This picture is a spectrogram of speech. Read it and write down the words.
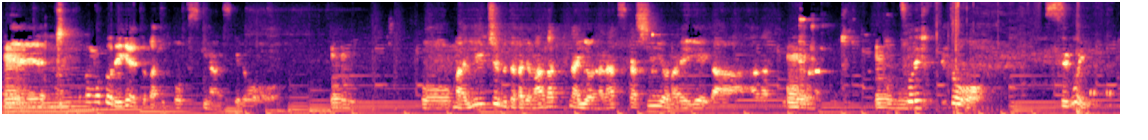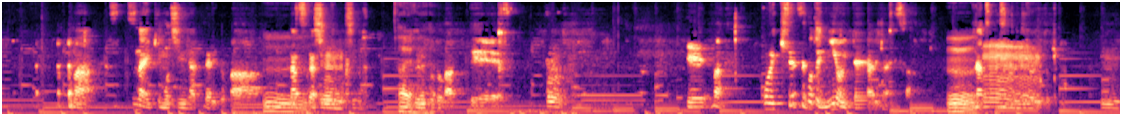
で、もともとレゲエとかヒップホップ好きなんですけど、うん。こう、まあ YouTube とかでも上がってないような懐かしいようなレゲエが上がってるようなうん。それ聞くと、すごい、まあ、切ない気持ちになったりとか、うん懐かしい気持ちにはいはいすることがあって、で、まあ、こういう季節ごとに匂いってあるじゃないですか。うん夏の匂いとか。うん。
